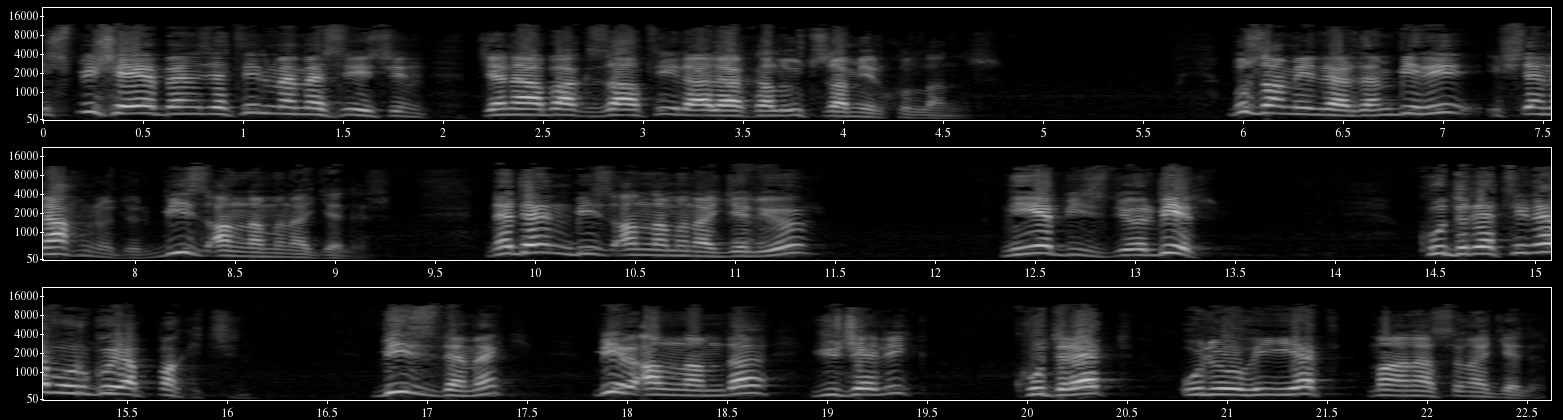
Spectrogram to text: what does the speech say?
hiçbir şeye benzetilmemesi için Cenab-ı Hak zatıyla alakalı üç zamir kullanır. Bu zamirlerden biri işte nahnudur. Biz anlamına gelir. Neden biz anlamına geliyor? Niye biz diyor? Bir, kudretine vurgu yapmak için. Biz demek bir anlamda yücelik, kudret, uluhiyet manasına gelir.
